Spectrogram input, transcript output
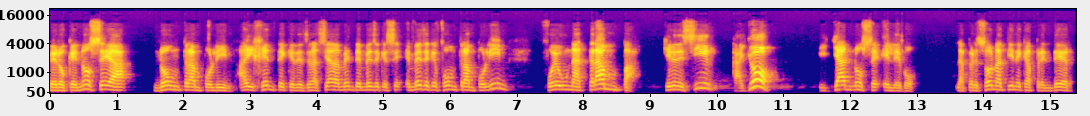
Pero que no sea no un trampolín. Hay gente que desgraciadamente en vez de que, se, en vez de que fue un trampolín, fue una trampa. Quiere decir, cayó y ya no se elevó. La persona tiene que aprender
